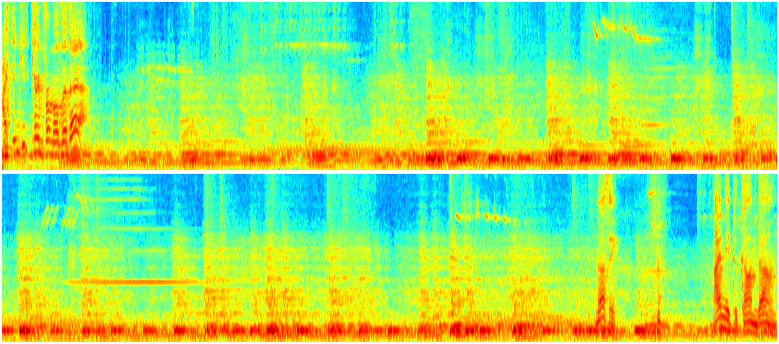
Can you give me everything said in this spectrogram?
I think it came from over there. I need to calm down.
